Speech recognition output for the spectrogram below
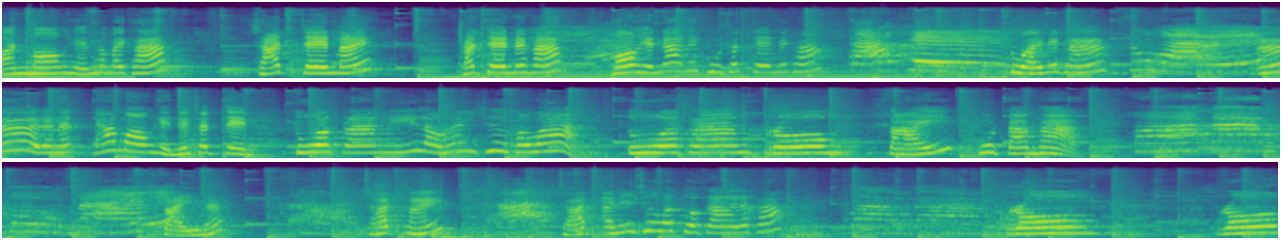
มันมองเห็นทำไมคะ ชัดเจนไหม ชัดเจนไหมคะ มองเห็นหน้าแม่ครูชัดเจนไหมคะชัดเจน สวยไหมคะ สวยอ่าดังนั้นถ้ามองเห็นได้ชัดเจน ตัวกลางนี้เราให้ชื่อเขาว่า ตัวกลางโปร่งใส พูดตามค่ะ พอกลางโปร่งใสใสไหมชัดไหม ชัด อันนี้ชื่อว่าตัวกลางเลยนะคะ ตัวกลางโปร่งโปร่ง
